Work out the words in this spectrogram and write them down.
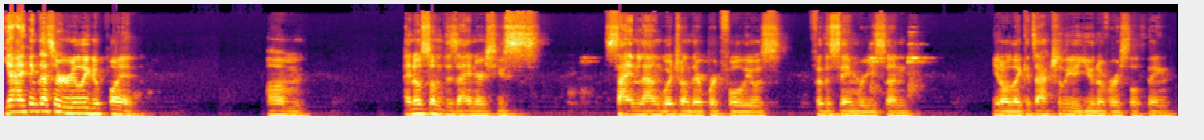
Yeah, I think that's a really good point. Um, I know some designers use sign language on their portfolios for the same reason. You know, like it's actually a universal thing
